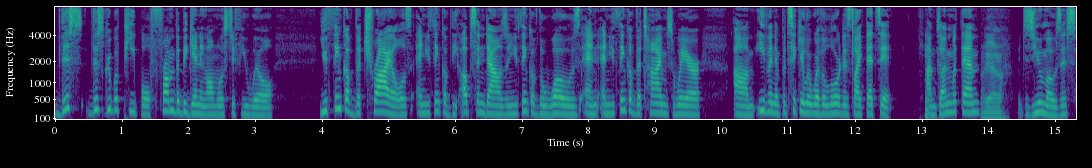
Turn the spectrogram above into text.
this this group of people from the beginning almost if you will you think of the trials and you think of the ups and downs and you think of the woes and and you think of the times where um, even in particular where the lord is like that's it i'm done with them. Yeah. it's you moses.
